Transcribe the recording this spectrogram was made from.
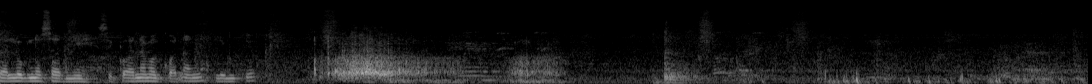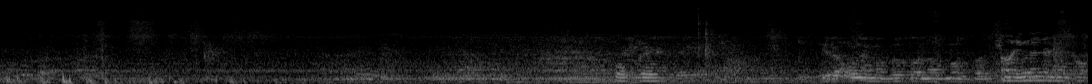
Salog na sad ni. Si kuan na magkuan na limpyo. Poker. Sira ko na magluto na magkuhan. Oh, ingon na lang ko.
